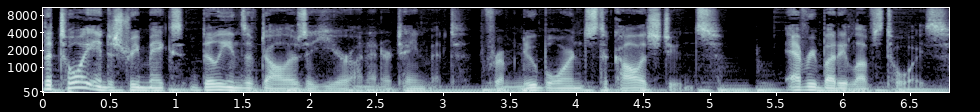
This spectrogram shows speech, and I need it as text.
The toy industry makes billions of dollars a year on entertainment, from newborns to college students. Everybody loves toys.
